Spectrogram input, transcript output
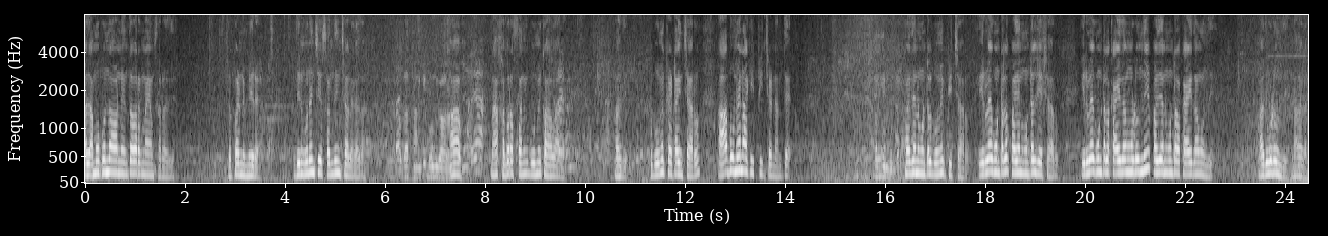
అది అమ్ముకుందామని ఎంతవరకు న్యాయం సార్ అది? చెప్పండి మీరే. దీని గురించి సంధించాలి కదా. నా ఖబరస్థానికి భూమి కావాలి. అది. భూమి కేటాయించారు. ఆ భూమి నాకు ఇప్పించండి అంతే. పదిహేను గుంటలు. పదిహేను గుంటల భూమి ఇప్పించారు. ఇరవై గుంటలకు పదిహేను గుంటలు చేశారు. ఇరవై గుంటల కాగితం కూడా ఉంది పదిహేను గుంటల కాగితం ఉంది. అది కూడా ఉంది నా దగ్గర.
